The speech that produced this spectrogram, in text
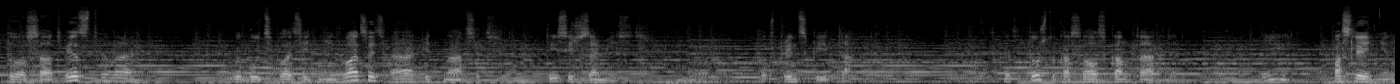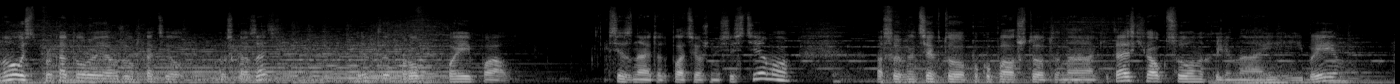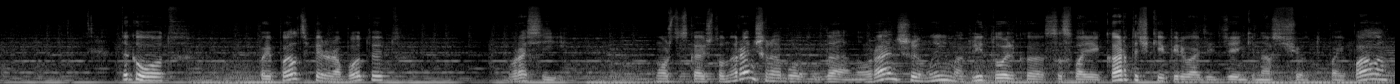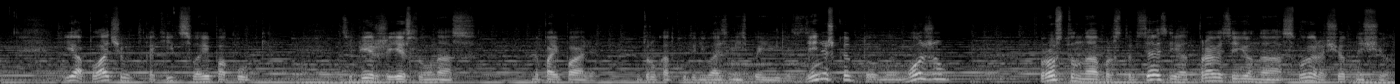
то, соответственно, вы будете платить не 20, а 15 тысяч за месяц. Вот, в принципе, и так. Это то, что касалось контакта. И Последняя новость, про которую я уже вот хотел рассказать, это про PayPal. Все знают эту платежную систему, особенно те, кто покупал что-то на китайских аукционах или на eBay. Так вот, PayPal теперь работает в России. Можете сказать, что он и раньше работал, да, но раньше мы могли только со своей карточки переводить деньги на счет PayPal и оплачивать какие-то свои покупки. Теперь же, если у нас на PayPal вдруг откуда ни возьмись появились денежка, то мы можем просто-напросто взять и отправить ее на свой расчетный счет.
